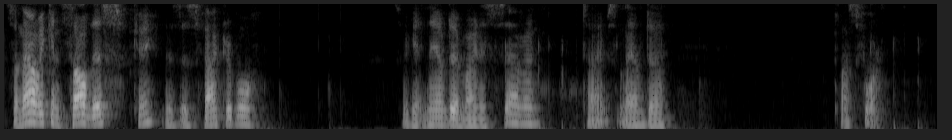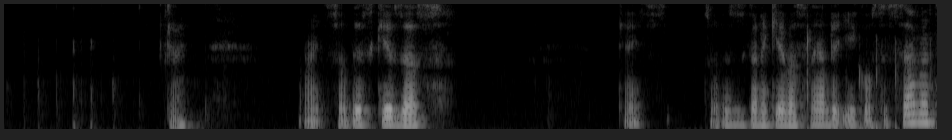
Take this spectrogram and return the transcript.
so now we can solve this. Okay, this is factorable. So we get lambda minus 7 times lambda plus 4. Okay. All right, so this gives us, okay, so this is going to give us lambda equals to 7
